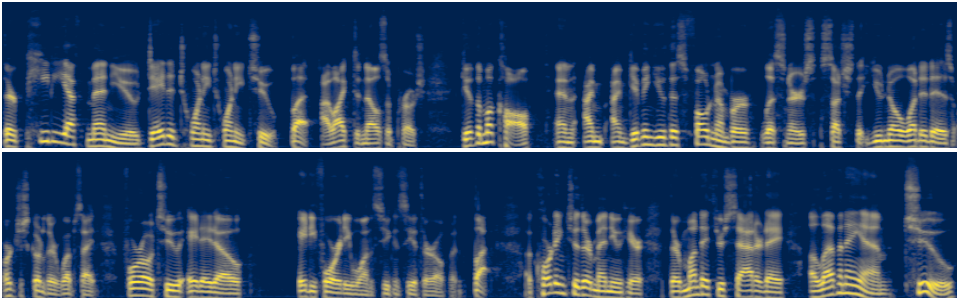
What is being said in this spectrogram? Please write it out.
their PDF menu, dated 2022, but I like Danelle's approach. Give them a call, and I'm I'm giving you this phone number, listeners, such that you know what it is, or just go to their website 402 880 8481 so you can see if they're open. But according to their menu here, they're Monday through Saturday, 11 a.m. to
